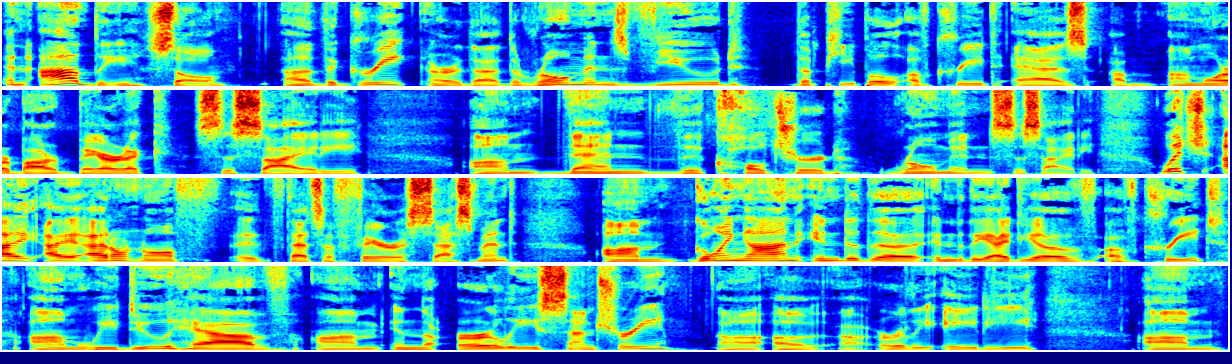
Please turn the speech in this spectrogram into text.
and oddly so, uh, the Greek or the, the Romans viewed the people of Crete as a, a more barbaric society um, than the cultured Roman society, which I, I, I don't know if, if that's a fair assessment. Um, going on into the into the idea of, of Crete, um, we do have um, in the early century, uh, uh, early AD, um,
